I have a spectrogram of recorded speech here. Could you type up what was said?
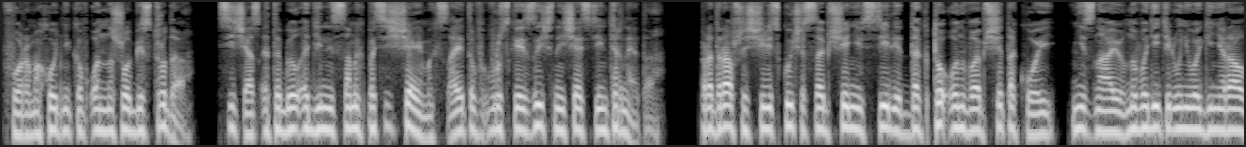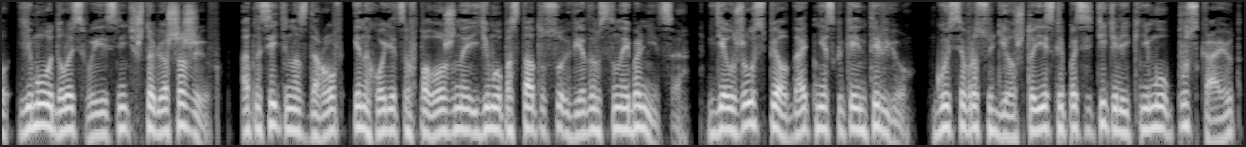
Форум охотников он нашел без труда, Сейчас это был один из самых посещаемых сайтов в русскоязычной части интернета. Продравшись через кучу сообщений в стиле «Да кто он вообще такой?» Не знаю, но водитель у него генерал. Ему удалось выяснить, что Леша жив, относительно здоров и находится в положенной ему по статусу ведомственной больнице, где уже успел дать несколько интервью. Гусев рассудил, что если посетителей к нему пускают,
